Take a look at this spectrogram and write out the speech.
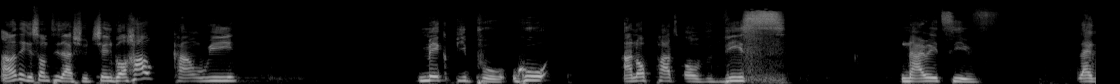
I don't think it's something that should change, but how can we make people who are not part of this narrative like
